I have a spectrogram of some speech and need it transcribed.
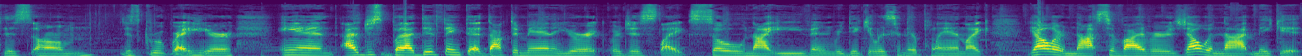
this um this group right here. And I just, but I did think that Dr. Mann and Yorick were just like so naive and ridiculous in their plan. Like, y'all are not survivors. Y'all would not make it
